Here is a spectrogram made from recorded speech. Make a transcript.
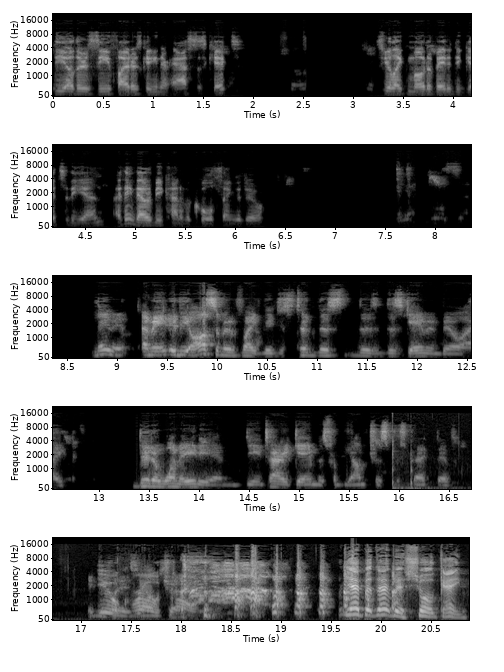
the other Z fighters getting their asses kicked. So you're like motivated to get to the end. I think that would be kind of a cool thing to do. maybe. I mean, it'd be awesome if like they just took this this this game and be like did a 180, and the entire game is from Yamcha's perspective. And you Ew, gross, yeah, but that'd be a short game.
